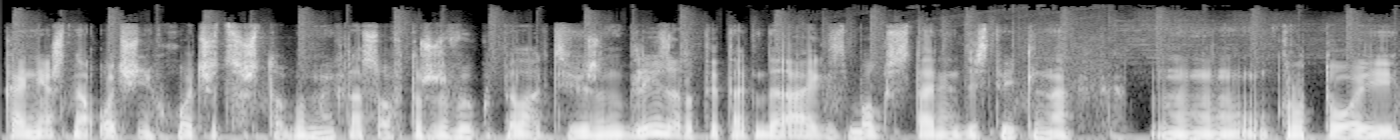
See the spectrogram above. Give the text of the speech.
конечно, очень хочется, чтобы Microsoft уже выкупила Activision Blizzard, и тогда Xbox станет действительно крутой.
